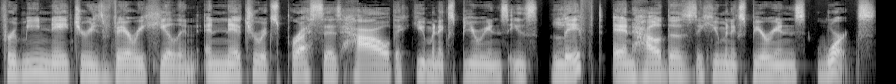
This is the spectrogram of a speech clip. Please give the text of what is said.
for me, nature is very healing and nature expresses how the human experience is lived and how does the human experience works.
